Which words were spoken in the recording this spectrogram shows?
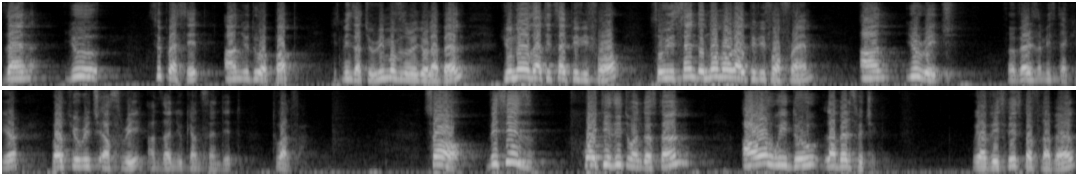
then you suppress it and you do a pop. It means that you remove the, your label. You know that it's IPv4, so you send the normal IPv4 frame and you reach. So there is a mistake here, but you reach R3 and then you can send it to alpha. So this is quite easy to understand how we do label switching. We have this list of label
